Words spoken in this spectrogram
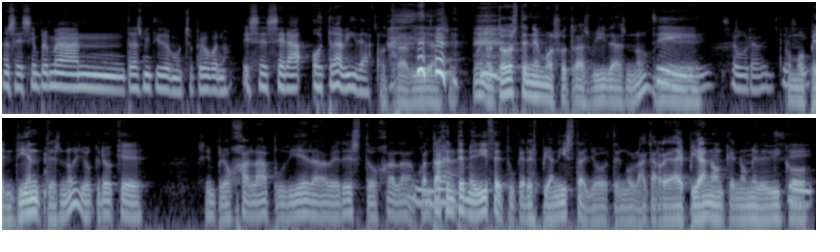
no sé, siempre me han transmitido mucho, pero bueno, ese será otra vida. Otra vida, sí. Bueno, todos tenemos otras vidas, ¿no? Sí, eh, seguramente. Como pendientes, ¿no? Yo creo que siempre, ojalá pudiera ver esto, ojalá. ¿Cuánta gente me dice, tú que eres pianista, yo tengo la carrera de piano, aunque no me dedico...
